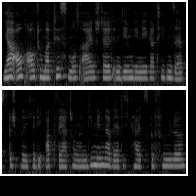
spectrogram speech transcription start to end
ja auch Automatismus einstellt, in dem die negativen Selbstgespräche, die Abwertungen, die Minderwertigkeitsgefühle,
